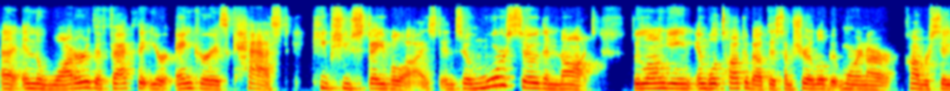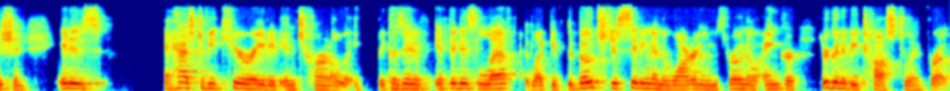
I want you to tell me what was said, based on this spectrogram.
uh, in the water, the fact that your anchor is cast keeps you stabilized. And so, more so than not, belonging, and we'll talk about this, I'm sure, a little bit more in our conversation, it is it has to be curated internally because if, if it is left like if the boat's just sitting in the water and you throw no anchor you're going to be tossed to and fro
